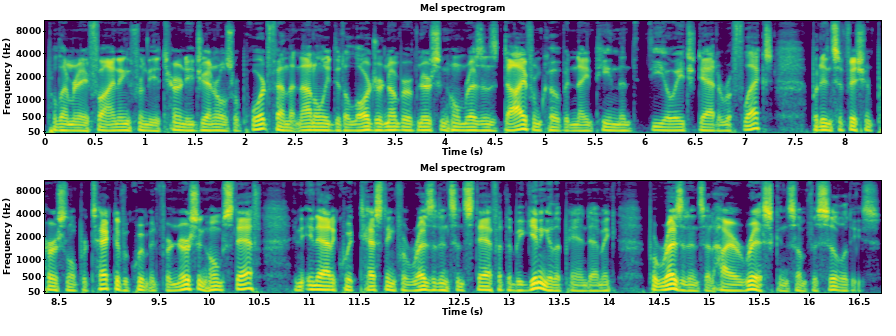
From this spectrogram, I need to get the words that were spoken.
Preliminary findings from the Attorney General's report found that not only did a larger number of nursing home residents die from COVID 19 than the DOH data reflects, but insufficient personal protective equipment for nursing home staff and inadequate testing for residents and staff at the beginning of the pandemic put residents at higher risk in some facilities.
